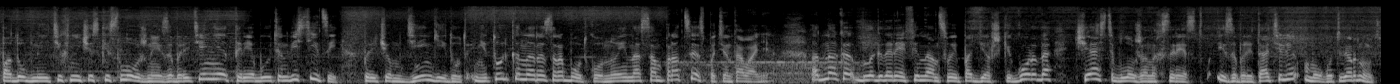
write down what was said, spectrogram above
Подобные технически сложные изобретения требуют инвестиций, причем деньги идут не только на разработку, но и на сам процесс патентования. Однако, благодаря финансовой поддержке города, часть вложенных средств изобретатели могут вернуть.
